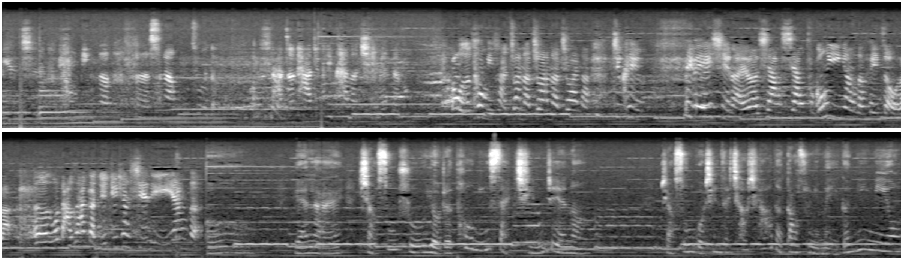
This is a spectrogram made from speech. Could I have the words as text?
面是透明的，呃，塑料布做的，拿着它就可以看到前面的路。把我的透明伞转了转了转了，就可以。飞起来了，像像蒲公英一样的飞走了。呃，我打着它，感觉就像仙女一样的。哦，原来小松鼠有着透明伞情节呢。小松果现在悄悄地告诉你们一个秘密哦，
